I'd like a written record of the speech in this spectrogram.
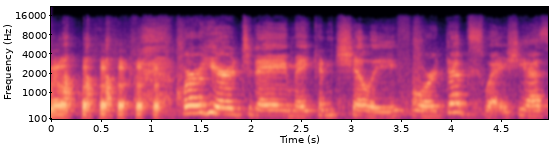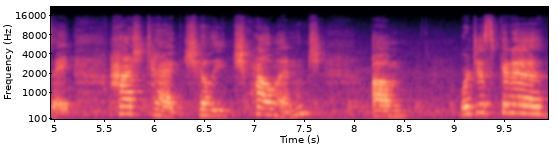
know. We're here today making chili for Deb's Way. She has a hashtag chili challenge. Um, we're just gonna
